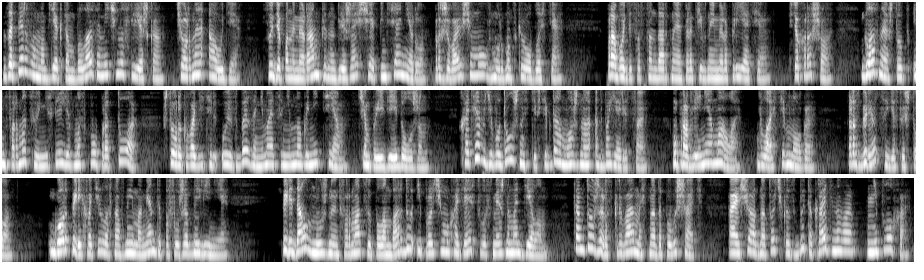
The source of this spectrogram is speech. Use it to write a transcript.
За первым объектом была замечена слежка – черная Ауди, судя по номерам, принадлежащая пенсионеру, проживающему в Мурманской области. Проводятся стандартные оперативные мероприятия. Все хорошо. Главное, чтобы информацию не слили в Москву про то, что руководитель УСБ занимается немного не тем, чем по идее должен – Хотя в его должности всегда можно отбояриться. Управления мало, власти много. Разберется, если что. Гор перехватил основные моменты по служебной линии. Передал нужную информацию по ломбарду и прочему хозяйству смежным отделам. Там тоже раскрываемость надо повышать. А еще одна точка сбыта краденого – неплохо.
